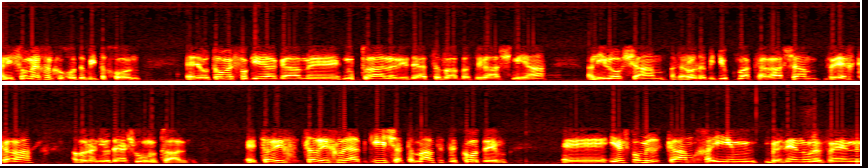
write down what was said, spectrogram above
אני סומך על כוחות הביטחון, אה, אותו מפגע גם אה, נוטרל על ידי הצבא בזירה השנייה. אני לא שם, אז אני לא יודע בדיוק מה קרה שם ואיך קרה, אבל אני יודע שהוא נוטרל. אה, צריך, צריך להדגיש, את אמרת את זה קודם, יש פה מרקם חיים בינינו לבין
